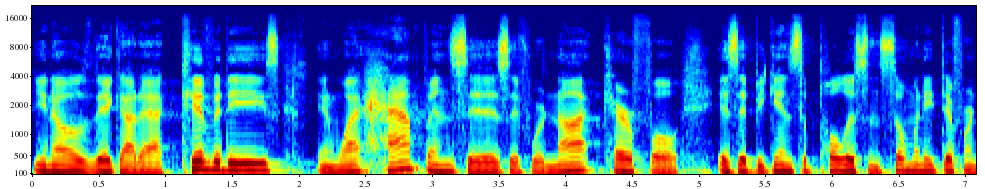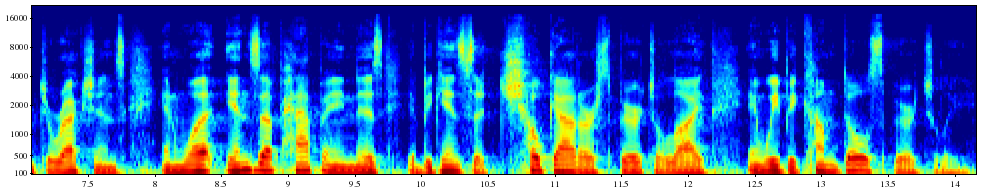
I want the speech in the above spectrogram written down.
you know, they got activities. And what happens is, if we're not careful, is it begins to pull us in so many different directions. And what ends up happening is it begins to choke out our spiritual life and we become dull spiritually.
